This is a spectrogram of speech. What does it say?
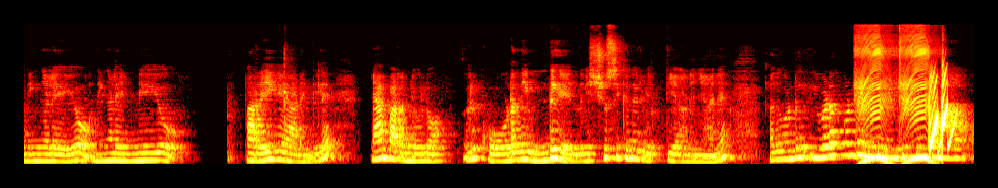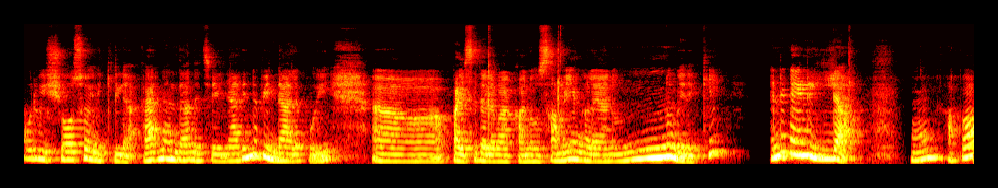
നിങ്ങളെയോ നിങ്ങൾ എന്നെയോ പറയുകയാണെങ്കിൽ ഞാൻ പറഞ്ഞല്ലോ ഒരു കോടതി ഉണ്ട് എന്ന് വിശ്വസിക്കുന്ന ഒരു വ്യക്തിയാണ് ഞാൻ അതുകൊണ്ട് ഇവിടെ കൊണ്ട് ഒരു വിശ്വാസവും എനിക്കില്ല. കാരണം എന്താണെന്ന് വെച്ച് കഴിഞ്ഞാൽ അതിന്റെ പിന്നാലെ പോയി പൈസ ചിലവാക്കാനോ സമയം കളയാനോ ഒന്നും എനിക്ക് എന്റെ കയ്യിലില്ല. അപ്പോൾ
